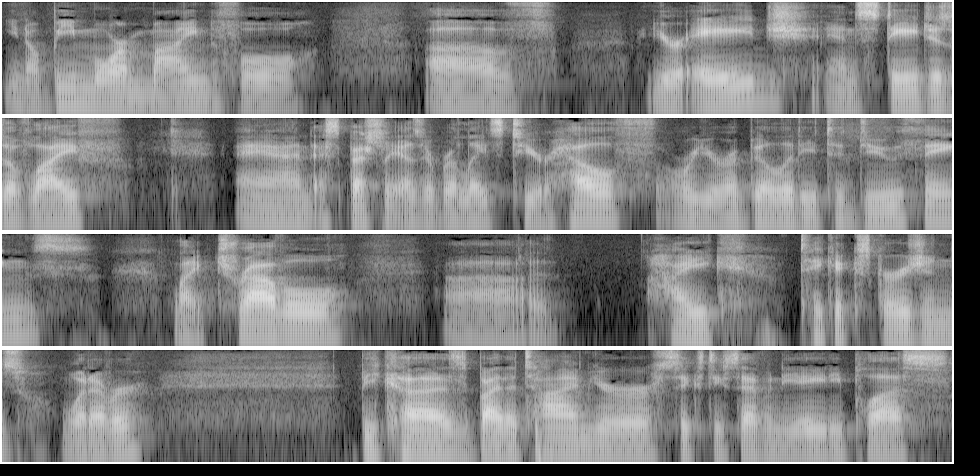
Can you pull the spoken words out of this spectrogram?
you know, be more mindful of your age and stages of life, and especially as it relates to your health or your ability to do things like travel, uh, hike, take excursions, whatever. Because by the time you're 60, 70, 80 plus,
